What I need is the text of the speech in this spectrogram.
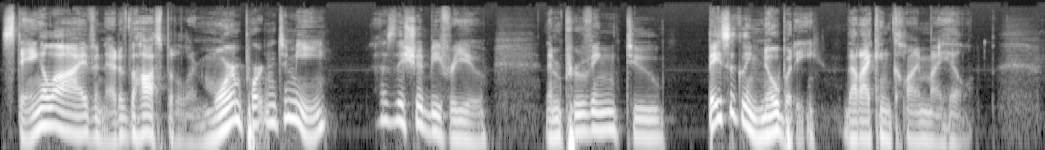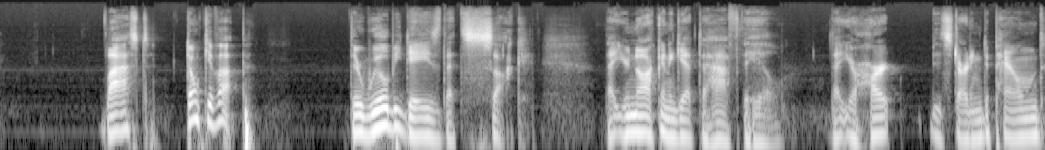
Staying alive and out of the hospital are more important to me, as they should be for you, than proving to basically nobody that I can climb my hill. Last, don't give up. There will be days that suck, that you're not going to get to half the hill, that your heart is starting to pound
